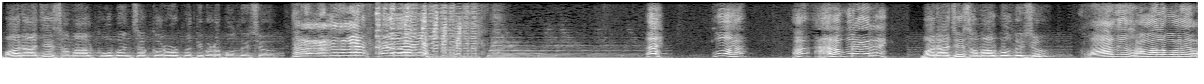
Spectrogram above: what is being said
म राजेश हमाल को बन्छ करोडपतिबाट बोल्दैछु। को हँ? हँ? हावा कुरा गर्ने। म राजेश हमाल बोल्दैछु। राजेश हमाल भनेर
